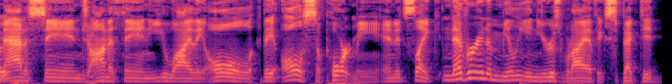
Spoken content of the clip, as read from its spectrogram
Madison, Jonathan, Eli, they all, they all support me. And it's like never in a million years would I have expected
